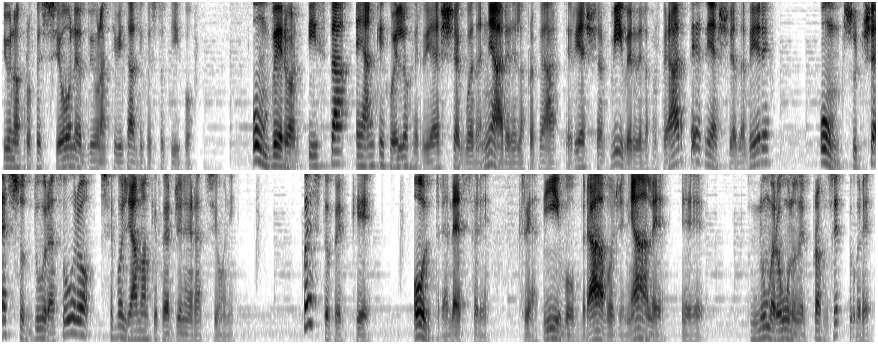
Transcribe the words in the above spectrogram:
di una professione o di un'attività di questo tipo. Un vero artista è anche quello che riesce a guadagnare della propria arte, riesce a vivere della propria arte riesce ad avere un successo duraturo, se vogliamo anche per generazioni. Questo perché, oltre ad essere creativo, bravo, geniale, eh, numero uno del proprio settore,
